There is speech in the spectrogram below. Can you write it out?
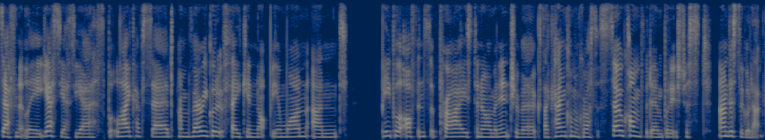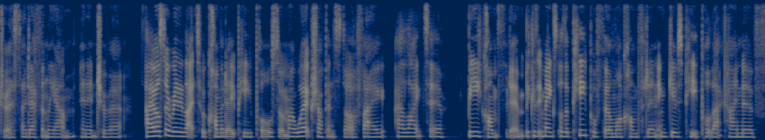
Definitely. Yes, yes, yes. But like I've said, I'm very good at faking not being one. And people are often surprised to know I'm an introvert because I can come across as so confident, but it's just, I'm just a good actress. I definitely am an introvert. I also really like to accommodate people. So at my workshop and stuff, I, I like to be confident because it makes other people feel more confident and gives people that kind of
